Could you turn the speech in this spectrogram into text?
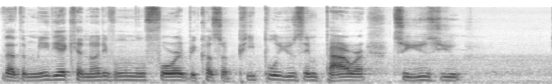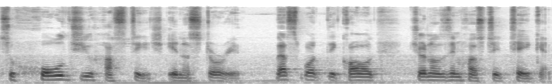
that the media cannot even move forward because of people using power to use you to hold you hostage in a story. That's what they call journalism hostage taken.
